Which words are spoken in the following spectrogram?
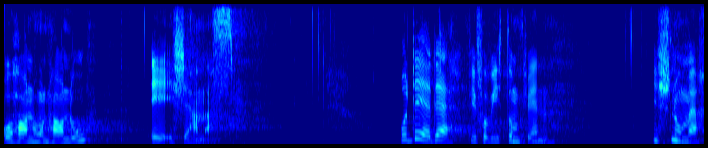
og han hun har nå, er ikke hennes. Og det er det vi får vite om kvinnen. Ikke noe mer.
